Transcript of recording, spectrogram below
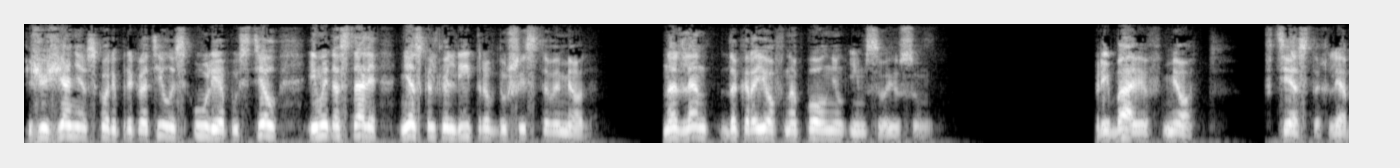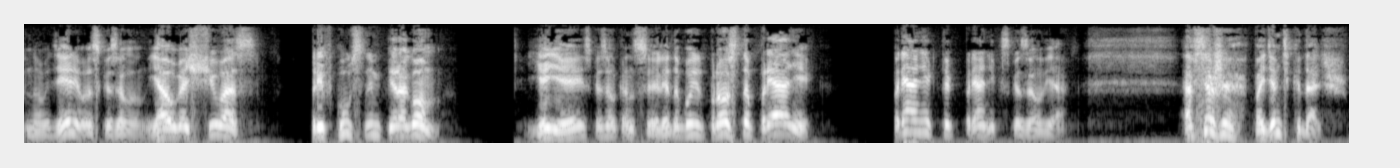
Жужжание вскоре прекратилось, улей опустел, и мы достали несколько литров душистого меда. Недленд до краев наполнил им свою сумку. Прибавив мед в тесто хлебного дерева, — сказал он, — я угощу вас привкусным пирогом. Е-ей, — сказал консель, — это будет просто пряник. Пряник так пряник, — сказал я. А все же пойдемте-ка дальше.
